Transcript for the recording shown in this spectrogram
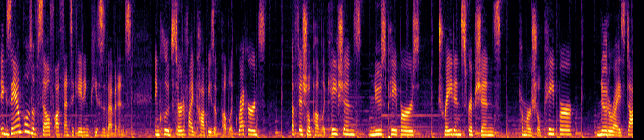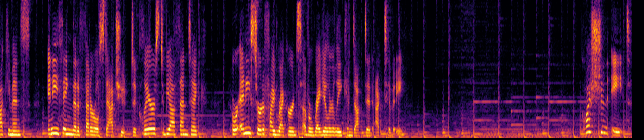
Examples of self authenticating pieces of evidence include certified copies of public records, official publications, newspapers, trade inscriptions, commercial paper, notarized documents, anything that a federal statute declares to be authentic, or any certified records of a regularly conducted activity. Question 8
